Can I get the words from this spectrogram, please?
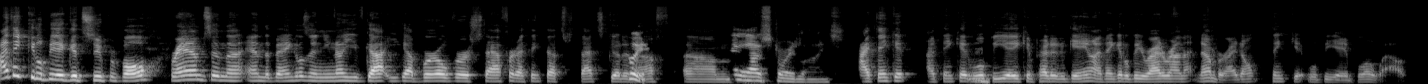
I think it'll be a good Super Bowl. Rams and the and the Bengals, and you know you've got you got Burrow versus Stafford. I think that's that's good oh, enough. Um, a lot of storylines. I think it. I think it mm-hmm. will be a competitive game. I think it'll be right around that number. I don't think it will be a blowout.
